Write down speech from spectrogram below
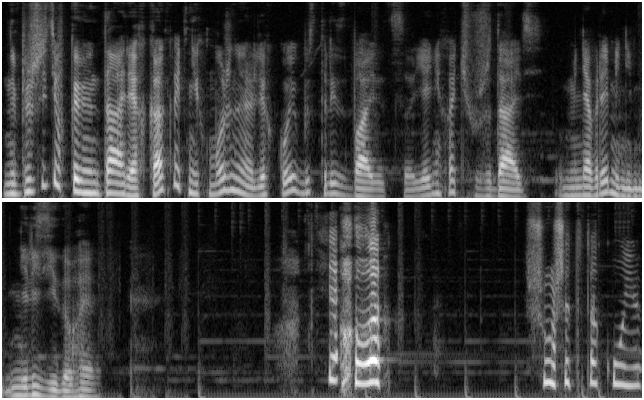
Напишите в комментариях, как от них можно легко и быстро избавиться. Я не хочу ждать. У меня время не, не резиновое. Что ж это такое?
